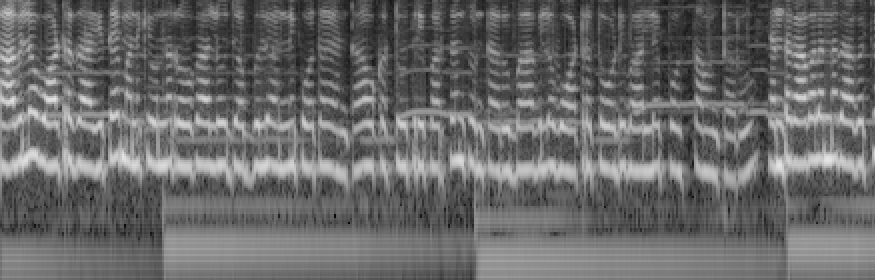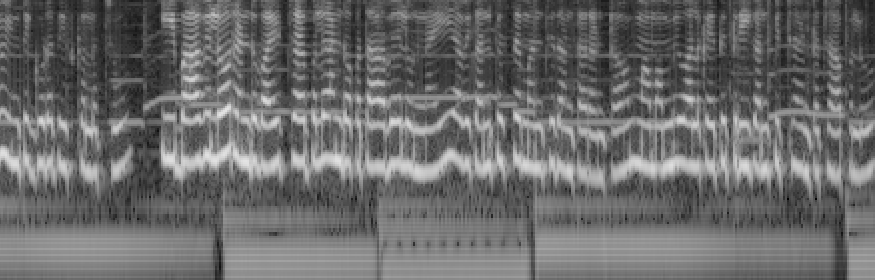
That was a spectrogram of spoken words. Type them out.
బావిలో వాటర్ తాగితే మనకి ఉన్న రోగాలు జబ్బులు అన్ని పోతాయంట. ఒక టూ త్రీ పర్సెంట్స్ ఉంటారు. బావిలో వాటర్ తోడి వాళ్ళే పోస్తూ ఉంటారు. ఎంత కావాలన్నా తాగొచ్చు. ఇంటికి కూడా తీసుకెళ్ళచ్చు. ఈ బావిలో రెండు వైట్ చేపలు అండ్ ఒక తాబేలు ఉన్నాయి. అవి కనిపిస్తే మంచిది అంటారంట మా మమ్మీ వాళ్ళకైతే త్రీ కనిపించాయంట చేపలు.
